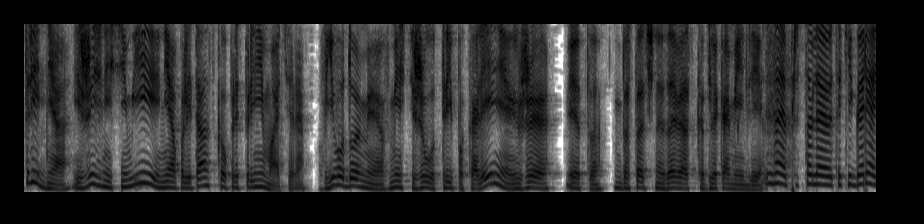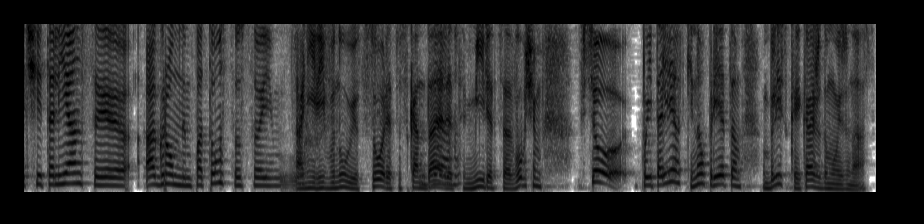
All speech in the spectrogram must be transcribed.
«Три дня из жизни семьи неаполитанского предпринимателя». В его доме вместе живут три поколения, и уже это достаточная завязка для комедии. Да, я представляю такие горячие итальянцы огромным потомством своим. Они ревнуют, ссорятся, скандалят, да. мирятся. В общем, все по-итальянски, но при этом близко и каждому из нас.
